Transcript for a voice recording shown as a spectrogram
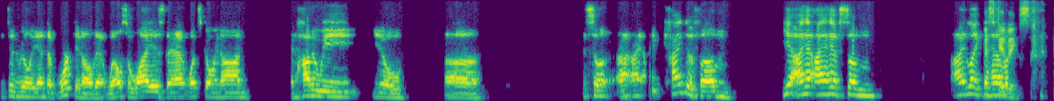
it didn't really end up working all that well. So why is that? What's going on? And how do we, you know, uh, so I, I kind of, um, yeah, I, I have some I like to have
